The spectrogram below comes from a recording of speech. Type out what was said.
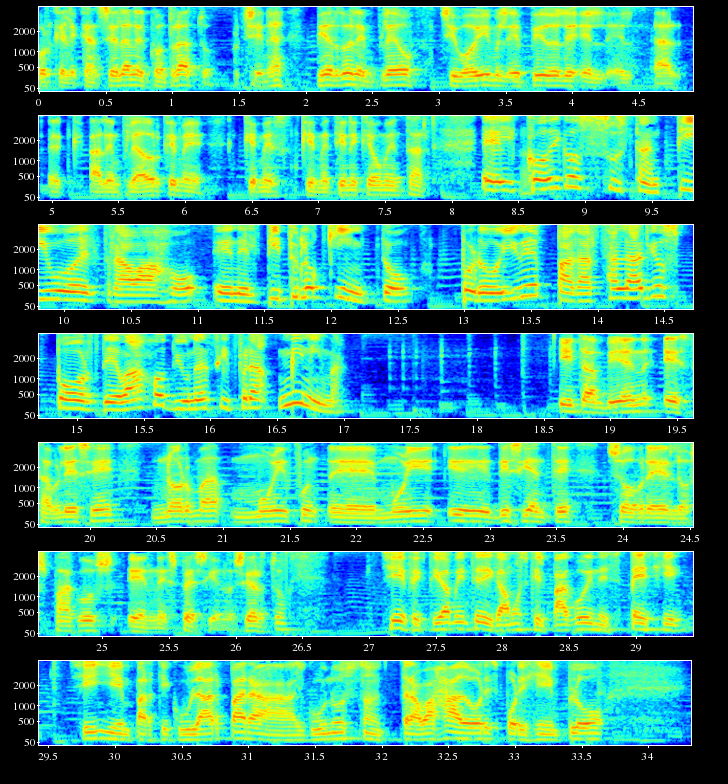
porque le cancelan el contrato. Si no, pierdo el empleo si voy y le pido al, empleador que me, que, me, que me tiene que aumentar. El Código Sustantivo del Trabajo en el título quinto prohíbe pagar salarios por debajo de una cifra mínima. Y también establece norma muy, eh, muy eh, diciente sobre los pagos en especie, ¿no es cierto? Sí, efectivamente, digamos que el pago en especie ¿sí? y en particular para algunos trabajadores, por ejemplo,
